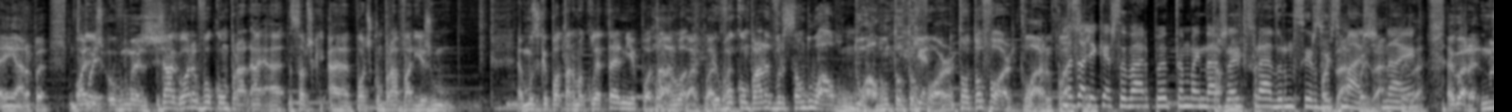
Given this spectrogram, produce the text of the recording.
em harpa. Depois Olha, houve umas. Já agora vou comprar. ah, ah, sabes que ah, podes comprar várias. A música pode estar numa coletânea, pode Claro, estar no. claro, claro, eu vou comprar a versão do álbum. Do álbum Toto Que é- 4. Toto 4. Claro, claro. Mas sim. olha que esta darpa também dá Tá jeito bonito. para adormeceres Pois os demais, não é? dá. Agora, no-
